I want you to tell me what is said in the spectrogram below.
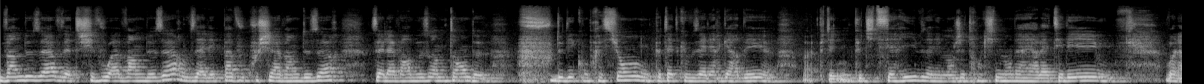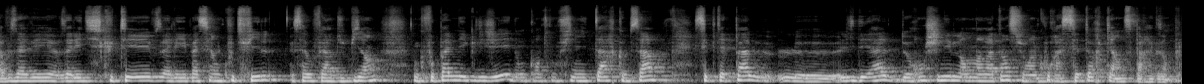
22h vous êtes chez vous à 22h vous n'allez pas vous coucher à 22h vous allez avoir besoin de temps de, de décompression. Donc peut-être que vous allez regarder euh, bah, peut-être une petite série. Vous allez manger tranquillement derrière la télé voilà vous avez vous allez discuter vous allez passer un coup de fil ça va vous faire du bien. Donc faut pas le négliger. Donc quand on finit tard comme ça c'est peut-être pas l'idéal le, de renchaîner le lendemain matin sur un cours à 7h15 par exemple.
